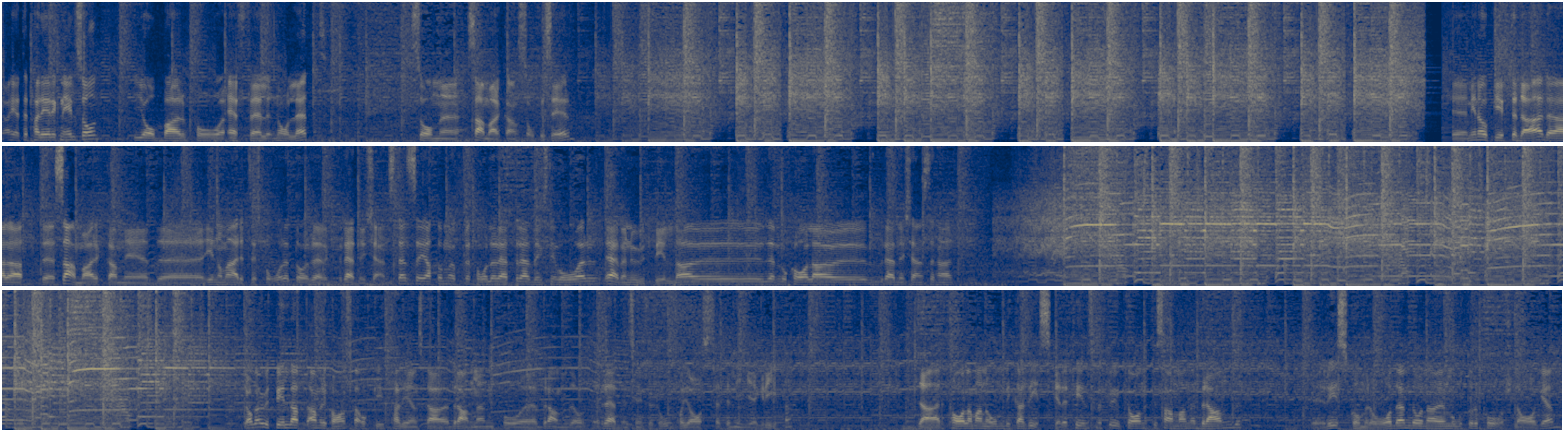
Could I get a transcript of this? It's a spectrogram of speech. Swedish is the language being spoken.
Jag heter Per-Erik Nilsson, jobbar på FL 01 som eh, samverkansofficer. Mina uppgifter där är att eh, samverka med, eh, inom RT-spåret och räddningstjänsten, se att de upprätthåller rätt räddningsnivåer, även utbilda eh, den lokala räddningstjänsten här. Jag har utbildat amerikanska och italienska brandmän på eh, brand och räddningsinstitution på JAS 39 Gripen. Där talar man om vilka risker det finns med flygplanet i samband med brand. Eh, riskområden då när en motor är påslagen.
